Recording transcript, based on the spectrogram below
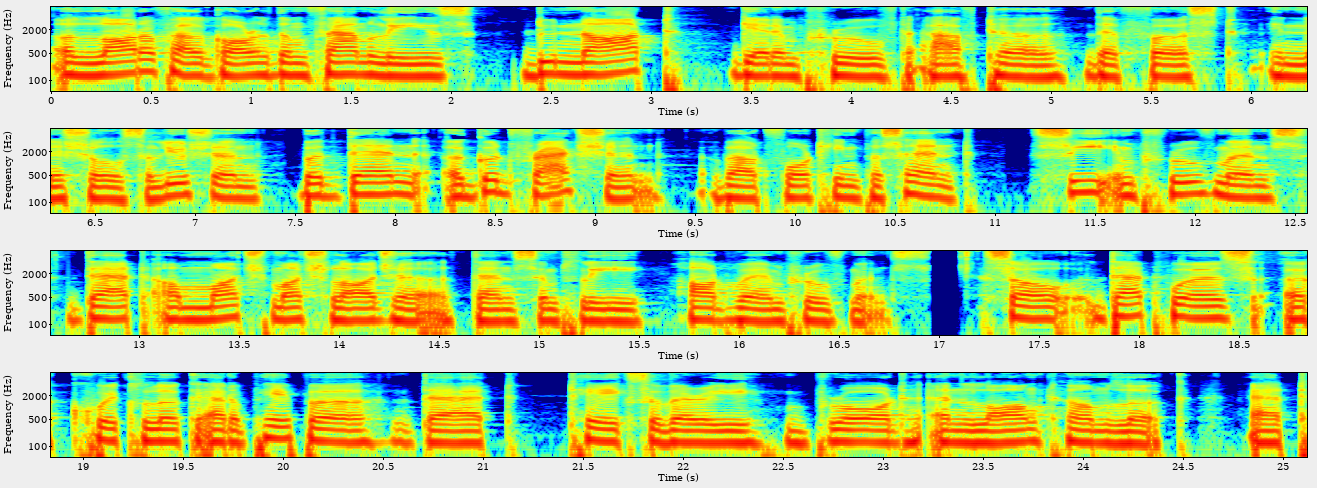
A lot of algorithm families do not get improved after their first initial solution, but then a good fraction, about 14%, see improvements that are much, much larger than simply hardware improvements. So that was a quick look at a paper that takes a very broad and long-term look at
